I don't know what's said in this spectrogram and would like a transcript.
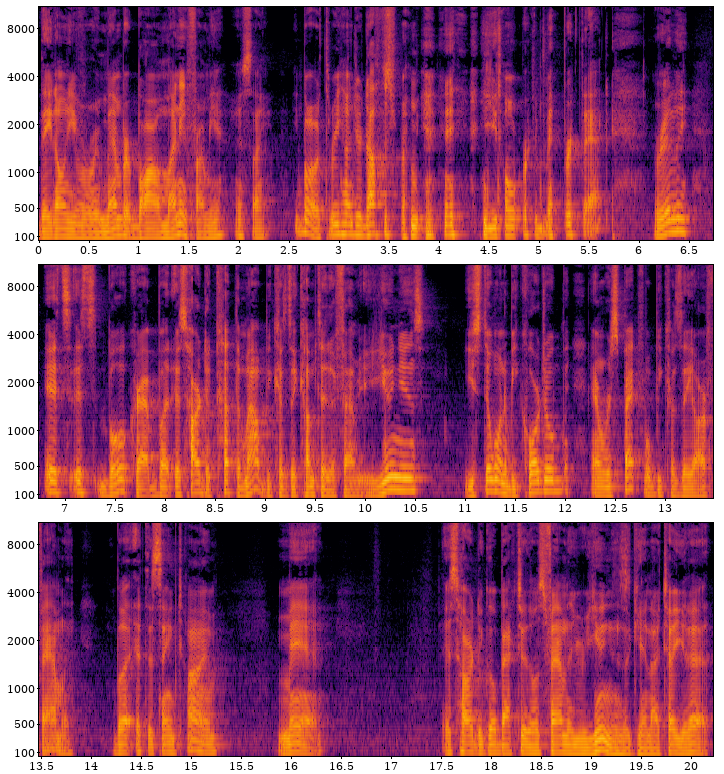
They don't even remember borrowing money from you. It's like, you borrowed $300 from you. you don't remember that? Really? It's, it's bullcrap, but it's hard to cut them out because they come to the family reunions you still want to be cordial and respectful because they are family. But at the same time, man, it's hard to go back to those family reunions again, I tell you that.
